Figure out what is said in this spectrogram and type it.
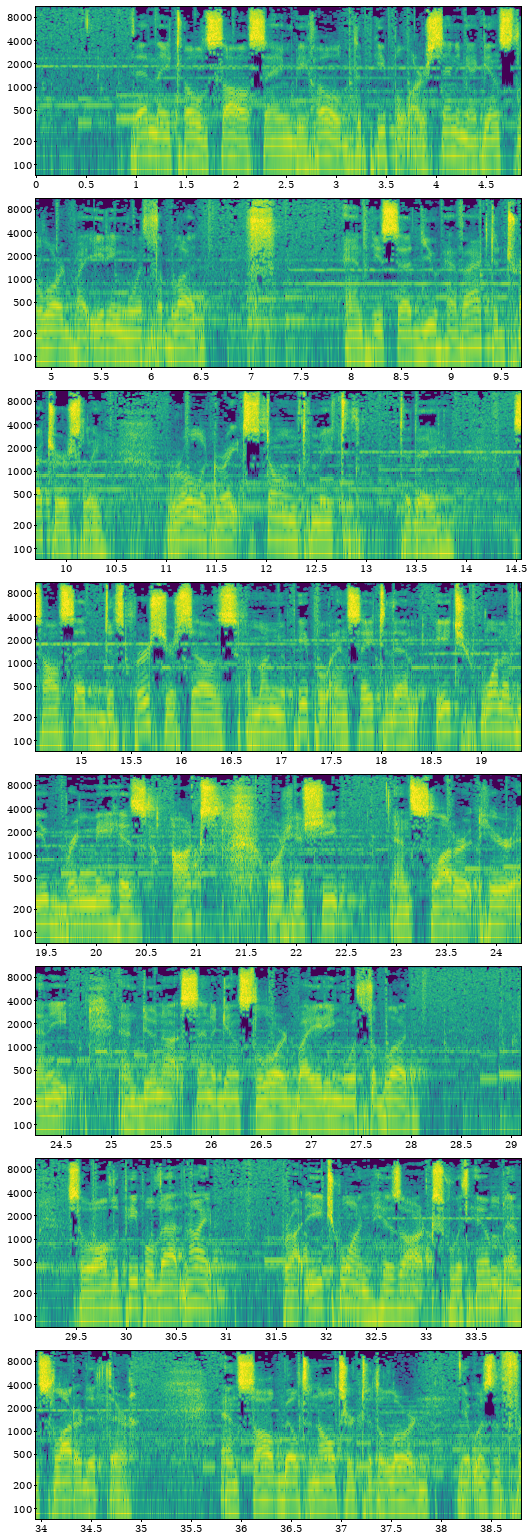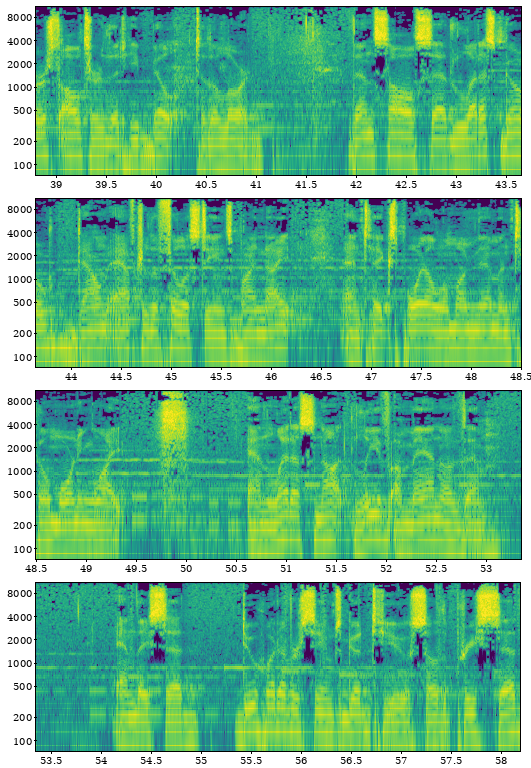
Then they told Saul, saying, Behold, the people are sinning against the Lord by eating with the blood. And he said, You have acted treacherously. Roll a great stone to me t- today. Saul said, Disperse yourselves among the people and say to them, Each one of you bring me his ox or his sheep and slaughter it here and eat, and do not sin against the Lord by eating with the blood. So all the people that night brought each one his ox with him and slaughtered it there. And Saul built an altar to the Lord. It was the first altar that he built to the Lord. Then Saul said, Let us go down after the Philistines by night and take spoil among them until morning light. And let us not leave a man of them. And they said, Do whatever seems good to you. So the priest said,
